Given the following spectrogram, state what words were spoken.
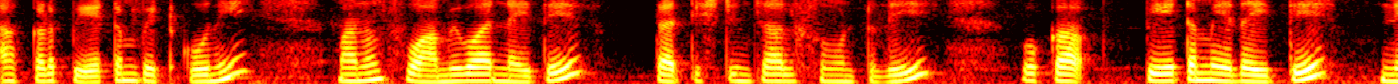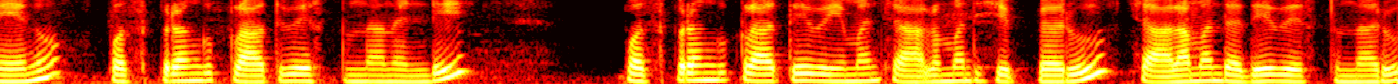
అక్కడ పీఠం పెట్టుకొని మనం స్వామివారిని అయితే ప్రతిష్ఠించాల్సి ఉంటుంది. ఒక పీట మీద అయితే నేను పసుపు రంగు క్లాత్ వేస్తున్నానండి. పసుపు రంగు క్లాతే వేయమని చాలామంది చెప్పారు. చాలామంది అదే వేస్తున్నారు.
